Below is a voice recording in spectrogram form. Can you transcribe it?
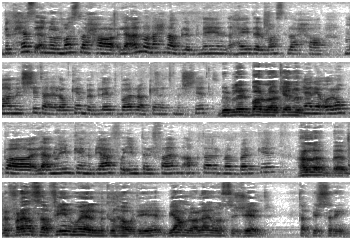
بتحس إنه المصلحة لأنه نحن بلبنان هيدي المصلحة ما مشيت. يعني لو كان ببلاد برا كانت مشيت. ببلاد برا كانت. يعني أوروبا لأنه يمكن بيعرفوا قيمة الفن أكثر ما بركي هلأ بفرنسا في نوال مثل هودي؟ بيعملوا عليهم سجاد تابيسري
